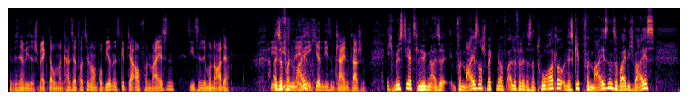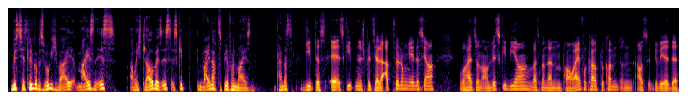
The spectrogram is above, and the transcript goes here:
wir wissen ja, wie sie schmeckt, aber man kann es ja trotzdem mal probieren. Es gibt ja auch von Meißen diese Limonade. Die Also in von diesen, Meißen- Hier in diesen kleinen Flaschen. Ich müsste jetzt lügen. Also von Meißner schmeckt mir auf alle Fälle das Naturradler und es gibt von Meißen, soweit ich weiß, müsste jetzt lügen, ob es wirklich Meißen ist, aber ich glaube es ist, es gibt ein Weihnachtsbier von Meißen. Kann das? Gibt es, äh, es gibt eine spezielle Abfüllung jedes Jahr, wo halt so eine Art Whiskybier, was man dann im Brauereiverkauf bekommt und ausgewählte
